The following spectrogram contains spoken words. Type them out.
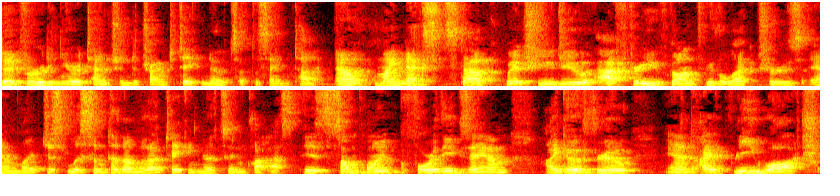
diverting your attention to trying to take notes at the same time. Now, my next step, which you do after you've gone through the lectures and like just listen to them without taking notes in class, is some point before the exam, I go through and I re-watch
